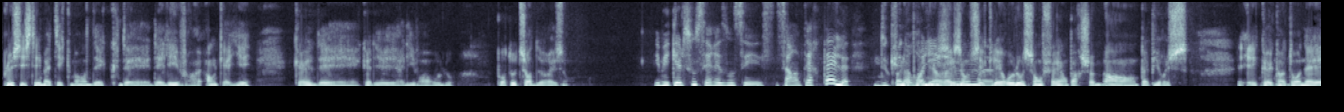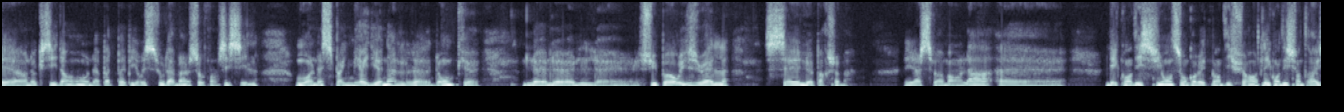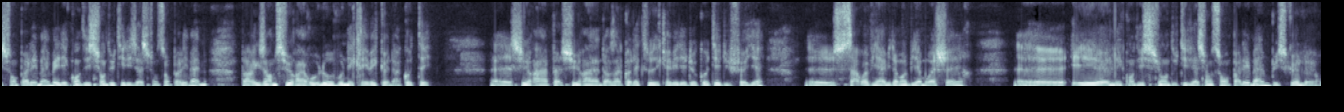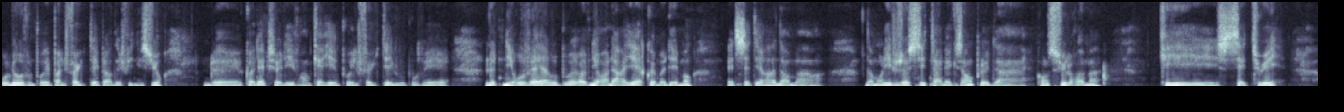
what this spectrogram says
plus systématiquement des, des, des livres encaillés que des, que des livres en rouleau, pour toutes sortes de raisons. Et mais quelles sont ces raisons? Ça interpelle. De bah, la première raison, c'est que euh, les rouleaux sont faits en, en papyrus. Et que quand on est en Occident, on n'a pas de papyrus sous la main, sauf en Sicile ou en Espagne méridionale. Donc, euh, le, le, le support usuel, c'est le parchemin. Et à ce moment-là, euh, les conditions sont complètement différentes, les conditions de travail ne sont pas les mêmes et les conditions d'utilisation ne sont pas les mêmes. Par exemple, sur un rouleau, vous n'écrivez que d'un côté. Euh, sur un, sur un, dans un codex, vous écrivez les deux côtés du feuillet. Euh, ça revient évidemment bien moins cher. Euh, et les conditions d'utilisation ne sont pas les mêmes, puisque le rouleau, vous ne pouvez pas le feuilleter par définition. Le codex, le livre en cahier, vous pouvez le feuilleter, vous pouvez le tenir ouvert, vous pouvez revenir en arrière commodément, etc. Dans ma, dans mon livre, je cite un exemple d'un consul romain qui s'est tué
